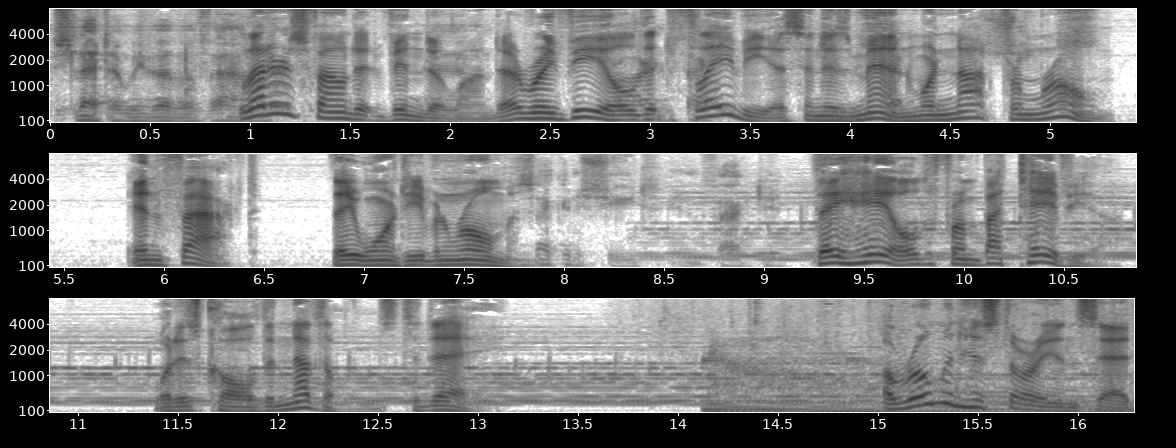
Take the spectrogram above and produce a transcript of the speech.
this letter we've ever found. Letters found at Vindolanda reveal that Flavius and his men were not from Rome. In fact, they weren't even Roman. Second sheet, in fact. They hailed from Batavia, what is called the Netherlands today. A Roman historian said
